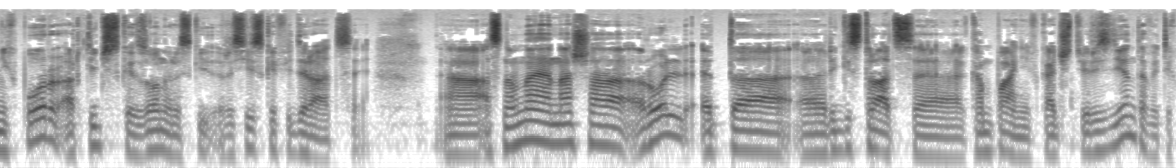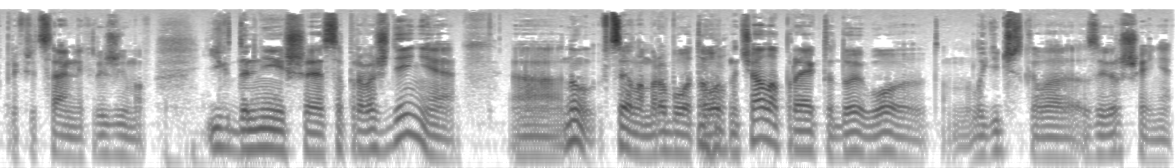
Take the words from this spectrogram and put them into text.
недавних пор арктической зоны Российской Федерации. А, Основная наша роль – это э, регистрация компаний в качестве резидентов этих преференциальных режимов, их дальнейшее сопровождение, ну, в целом работа Мгм. от начала проекта до его там, логического завершения.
